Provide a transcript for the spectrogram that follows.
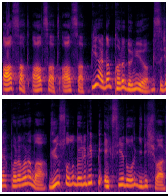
Al sat, al sat, al sat. Bir yerden para dönüyor. Bir sıcak para var ama gün sonu böyle hep bir eksiye doğru gidiş var.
